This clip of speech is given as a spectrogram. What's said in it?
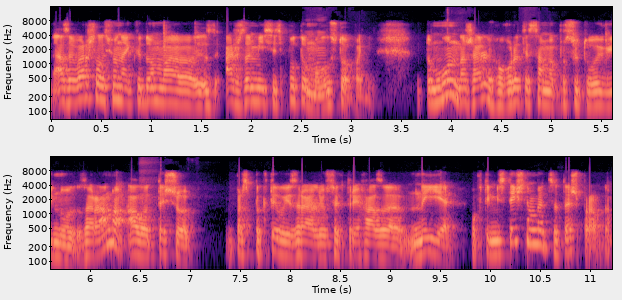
а завершилась вона, як відомо, аж за місяць по тому, листопаді. Тому, на жаль, говорити саме про світову війну зарано, але те, що перспективи Ізраїлю у секторі Газа не є оптимістичними, це теж правда.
